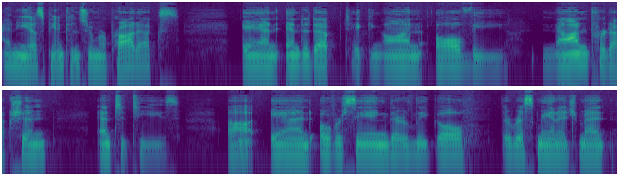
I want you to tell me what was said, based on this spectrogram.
and ESPN Consumer Products, and ended up taking on all the non production entities uh, and overseeing their legal, their risk management,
